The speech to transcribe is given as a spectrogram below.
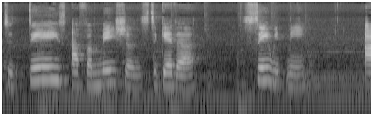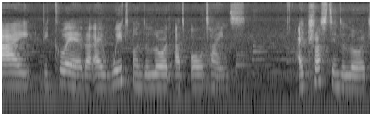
today's affirmations together. Say with me, I declare that I wait on the Lord at all times. I trust in the Lord.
